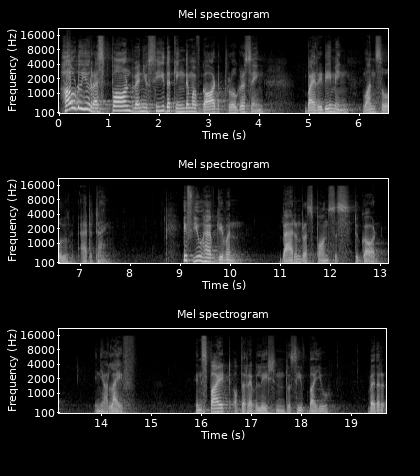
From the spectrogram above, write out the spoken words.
How do you respond when you see the kingdom of God progressing by redeeming one soul at a time? If you have given barren responses to God in your life, in spite of the revelation received by you, whether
